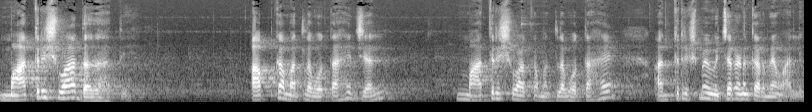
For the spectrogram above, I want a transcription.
मातृश्वा दधाती आपका मतलब होता है जल मातृश्वा का मतलब होता है अंतरिक्ष में विचरण करने वाली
